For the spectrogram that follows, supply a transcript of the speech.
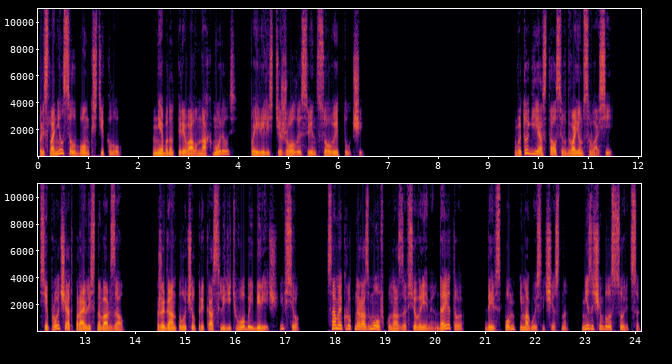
Прислонился лбом к стеклу. Небо над перевалом нахмурилось, появились тяжелые свинцовые тучи. В итоге я остался вдвоем с Васей. Все прочие отправились на вокзал. Жиган получил приказ следить в оба и беречь, и все. Самая крупная размолвка у нас за все время. До этого, да и вспомнить не могу, если честно. Незачем было ссориться.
